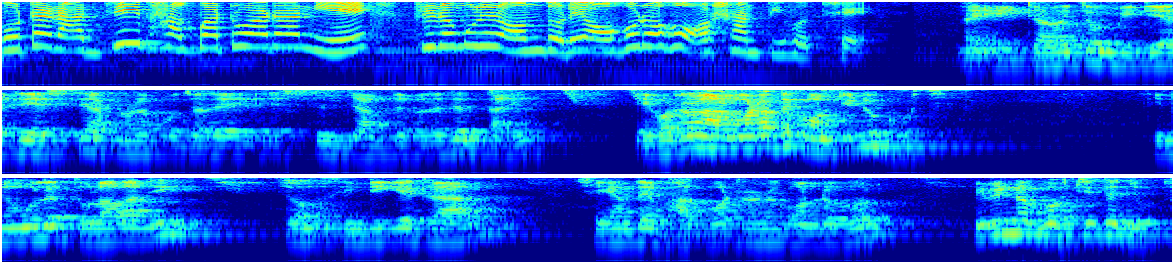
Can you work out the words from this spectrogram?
গোটা রাজ্যেই ভাগবাটোয়ারা নিয়ে তৃণমূলের অন্দরে অহরহ অশান্তি হচ্ছে। না, এইটা হয়তো মিডিয়াতে এসছে, আপনারা প্রচারে এসছেন, জানতে পেরেছেন তাই। এ ঘটনা আলমারাতে কন্টিনিউ ঘুরছে তৃণমূলের তোলাবাজি এবং সিন্ডিকেট রাজ, সেখান থেকে ভাগ বটানোর গণ্ডগোল বিভিন্ন গোষ্ঠীতে যুক্ত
